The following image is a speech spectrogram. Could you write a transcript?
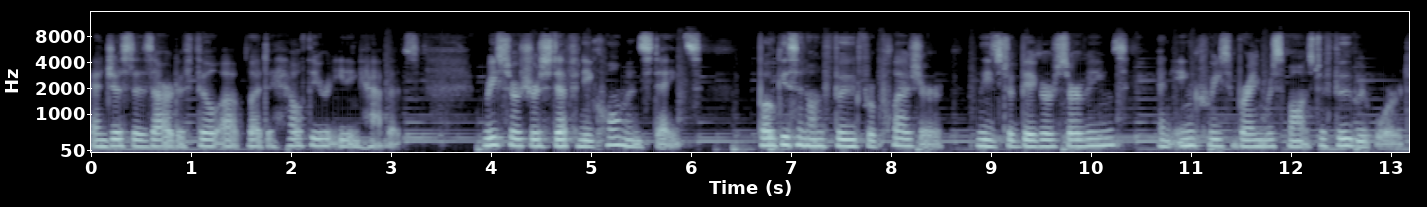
and just desire to fill up led to healthier eating habits. Researcher Stephanie Kullmann states Focusing on food for pleasure leads to bigger servings and increased brain response to food reward,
